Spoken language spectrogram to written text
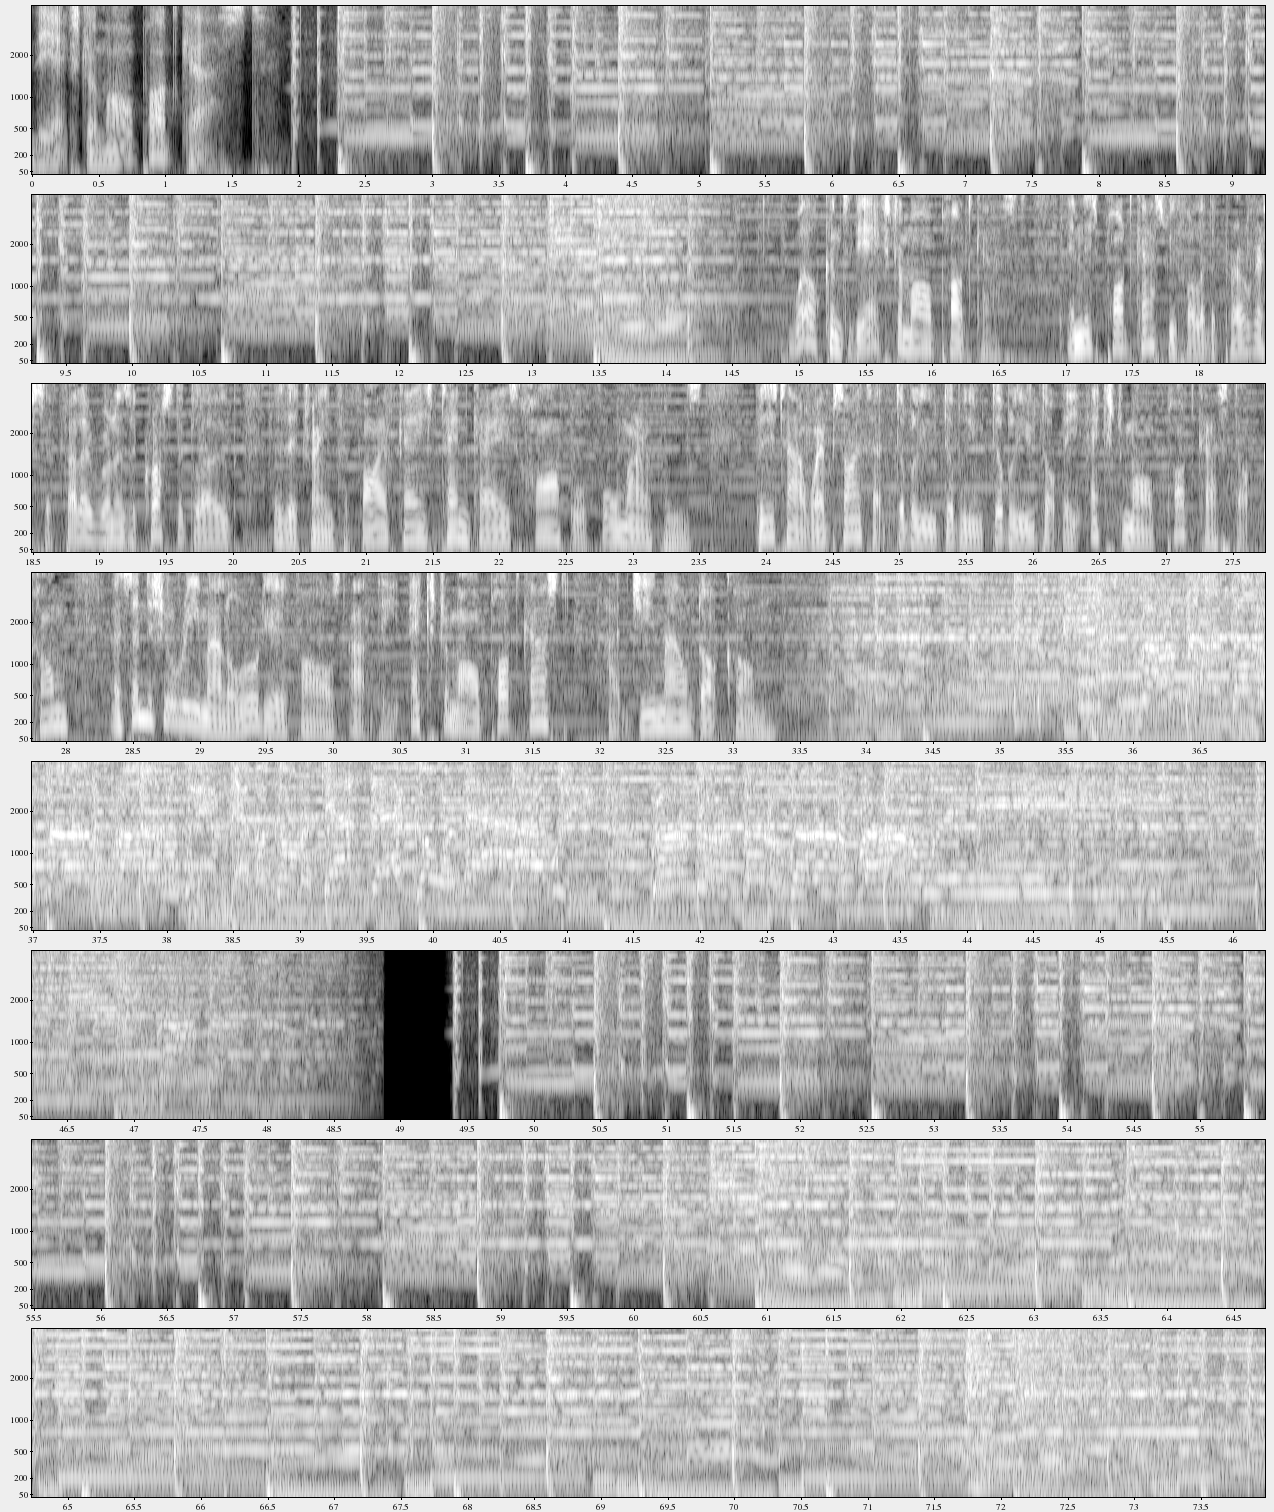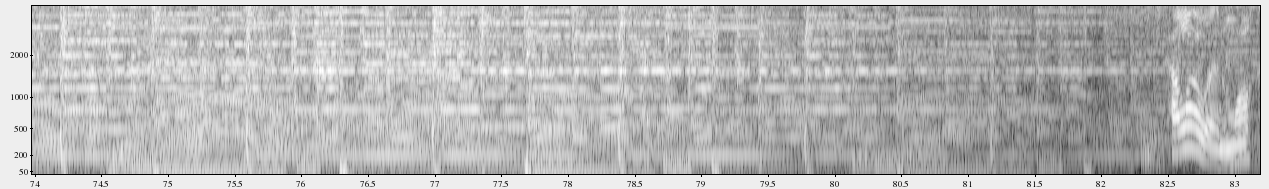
The Extra Mile Podcast. Welcome to the Extra Mile Podcast. In this podcast, we follow the progress of fellow runners across the globe as they train for 5Ks, 10Ks, half or full marathons. Visit our website at www.theextramilepodcast.com and send us your email or audio files at theextramilepodcast at gmail.com.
